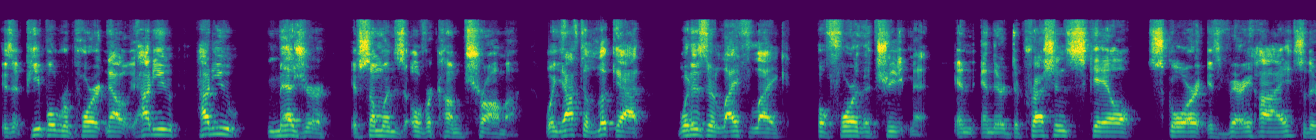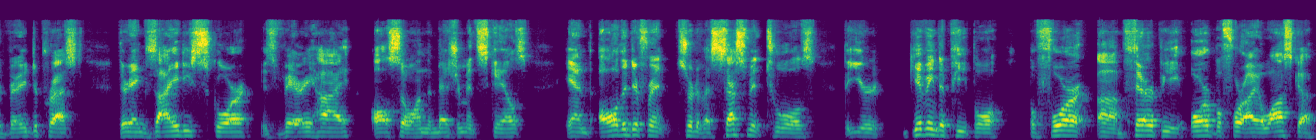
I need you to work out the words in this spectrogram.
is that people report now. How do you how do you measure if someone's overcome trauma? Well, you have to look at what is their life like before the treatment. And, and their depression scale score is very high. So they're very depressed. Their anxiety score is very high, also on the measurement scales. And all the different sort of assessment tools that you're giving to people before um, therapy or before ayahuasca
